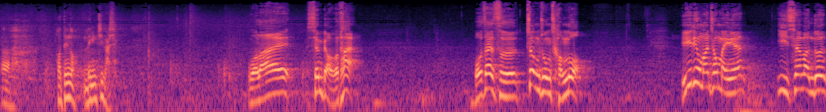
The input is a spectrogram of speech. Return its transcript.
啊，好，丁总您这边请。我来先表个态，我在此郑重承诺，一定完成每年一千万吨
